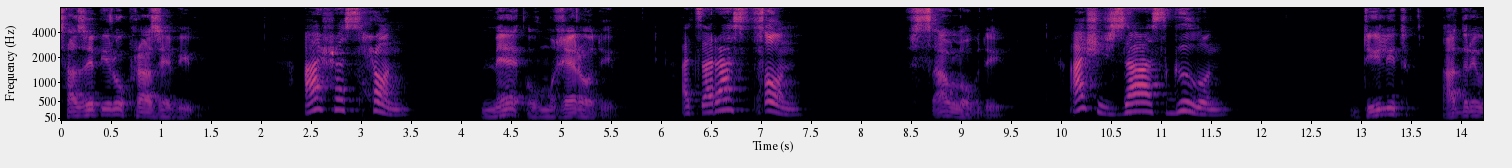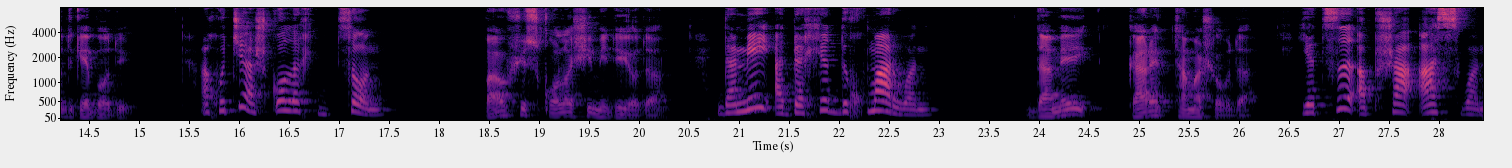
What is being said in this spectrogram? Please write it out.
საზეპირო ფრაზები? აშას ჰონ, მე ვმღეროდი. აწარას წონ, ვსწავლობდი. აშიშ ზას გილონ, დილით ადრე ვდგებოდი ახუჭი აშკოლეხ წონ, ბავში სკოლაში მიდიოდა. დამეი ადბეხე დხმარვან. დამეი გარეთ თამაშობდა. ეცი აფშა ასვან.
